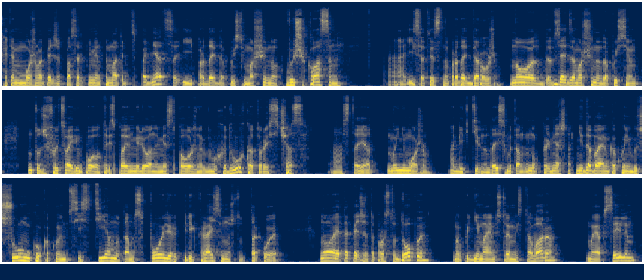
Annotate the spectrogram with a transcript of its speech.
Хотя мы можем, опять же, по ассортиментной матрице подняться и продать, допустим, машину выше классом, и, соответственно, продать дороже. Но взять за машину, допустим, ну, тот же Volkswagen Polo 3,5 миллиона вместо положенных 2,2, которые сейчас а, стоят, мы не можем объективно, да, если мы там, ну, конечно, не добавим какую-нибудь шумку, какую-нибудь систему, там, спойлер, перекрасим, ну, что-то такое. Но это, опять же, это просто допы, мы поднимаем стоимость товара, мы апселим,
